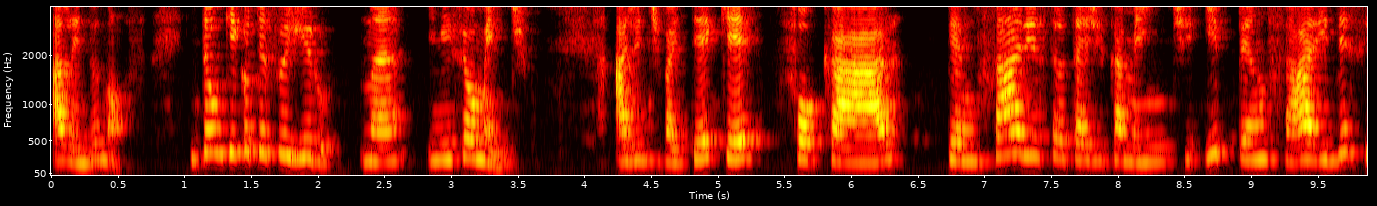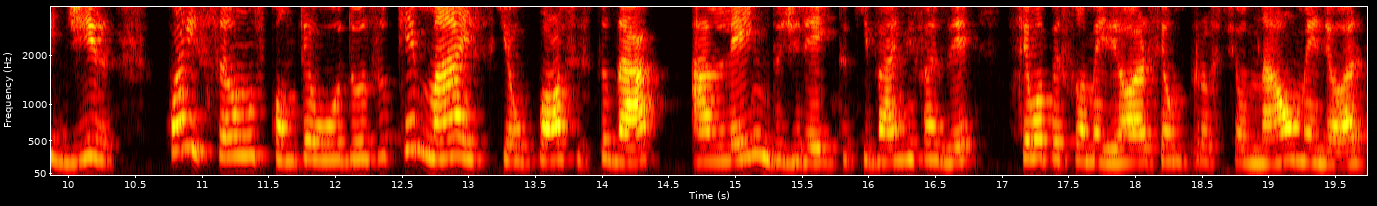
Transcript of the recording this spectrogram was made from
além do nosso. Então, o que, que eu te sugiro, né, inicialmente? A gente vai ter que focar, pensar estrategicamente e pensar e decidir quais são os conteúdos, o que mais que eu posso estudar além do direito que vai me fazer ser uma pessoa melhor, ser um profissional melhor,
